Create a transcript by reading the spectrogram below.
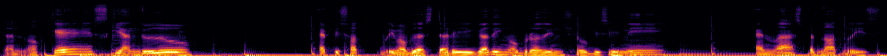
Dan oke sekian dulu episode 15 dari Gali Ngobrolin Showbiz ini. And last but not least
